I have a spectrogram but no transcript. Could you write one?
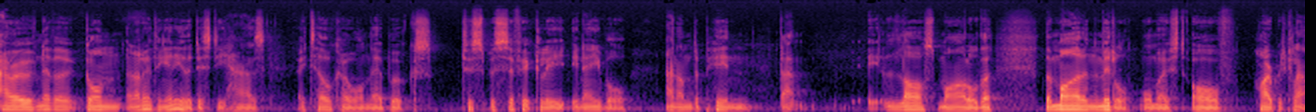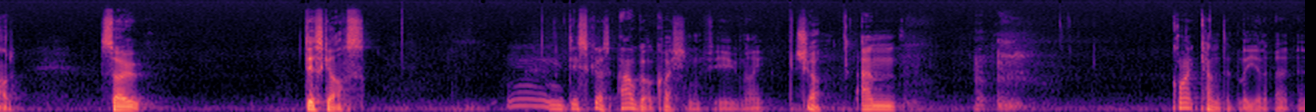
Arrow have never gone, and I don't think any of the disty has a telco on their books to specifically enable and underpin that last mile or the, the mile in the middle almost of hybrid cloud. So, discuss. Mm, discuss. I've got a question for you, mate. Sure. Um, quite candidly and, uh,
